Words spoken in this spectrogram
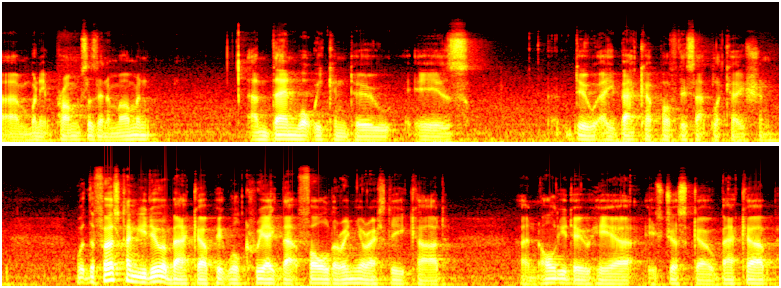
um, when it prompts us in a moment. And then what we can do is do a backup of this application. Well, the first time you do a backup, it will create that folder in your SD card. And all you do here is just go backup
